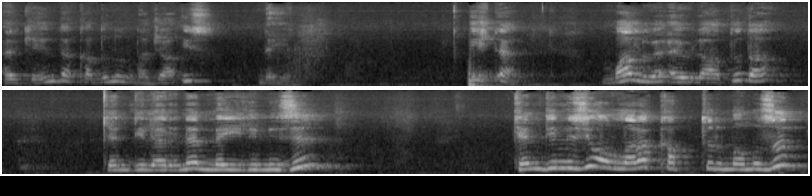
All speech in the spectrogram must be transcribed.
erkeğin de kadının da caiz değil. İşte mal ve evlatı da kendilerine meylimizin kendimizi onlara kaptırmamızın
